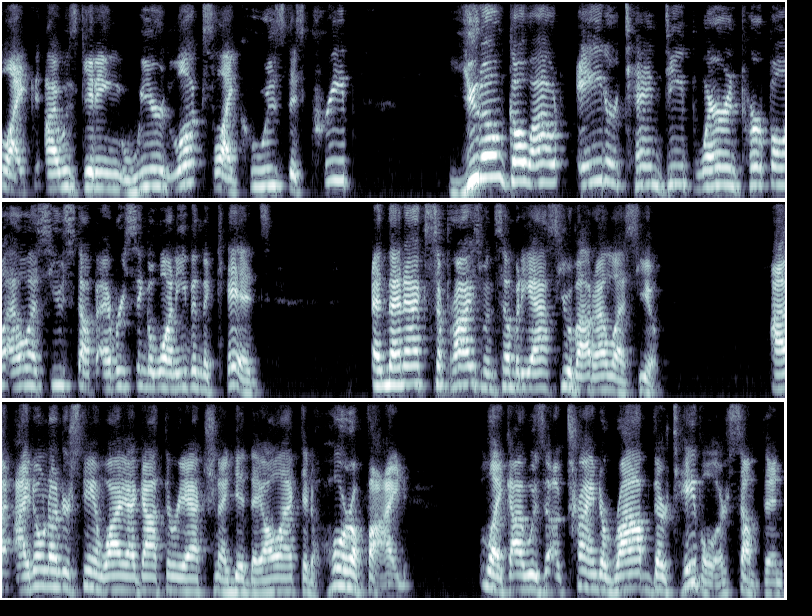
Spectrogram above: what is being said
like I was getting weird looks like, who is this creep? You don't go out eight or 10 deep wearing purple LSU stuff, every single one, even the kids, and then act surprised when somebody asks you about LSU. I, I don't understand why I got the reaction I did. They all acted horrified, like I was uh, trying to rob their table or something.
